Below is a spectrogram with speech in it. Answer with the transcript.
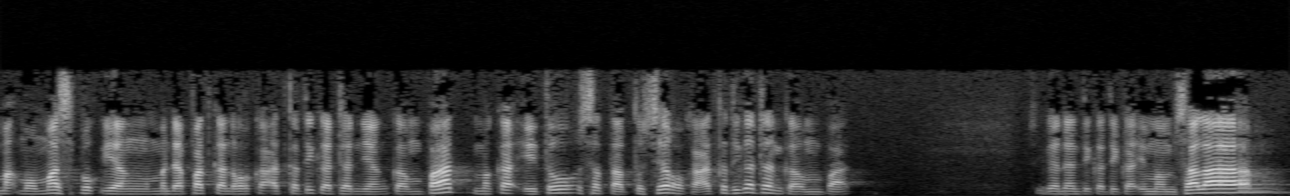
makmum masbuk yang mendapatkan rakaat ketiga dan yang keempat, maka itu statusnya rakaat ketiga dan keempat. Sehingga nanti ketika imam salam,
